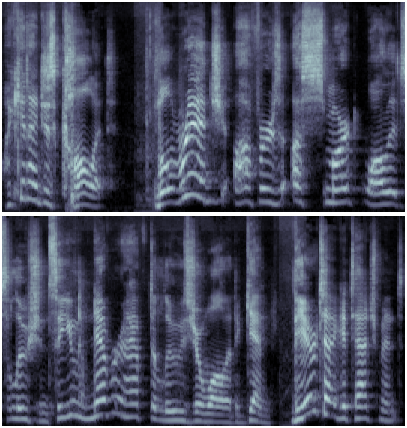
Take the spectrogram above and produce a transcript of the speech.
why can't I just call it? Well, Ridge offers a smart wallet solution, so you never have to lose your wallet again. The AirTag attachment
